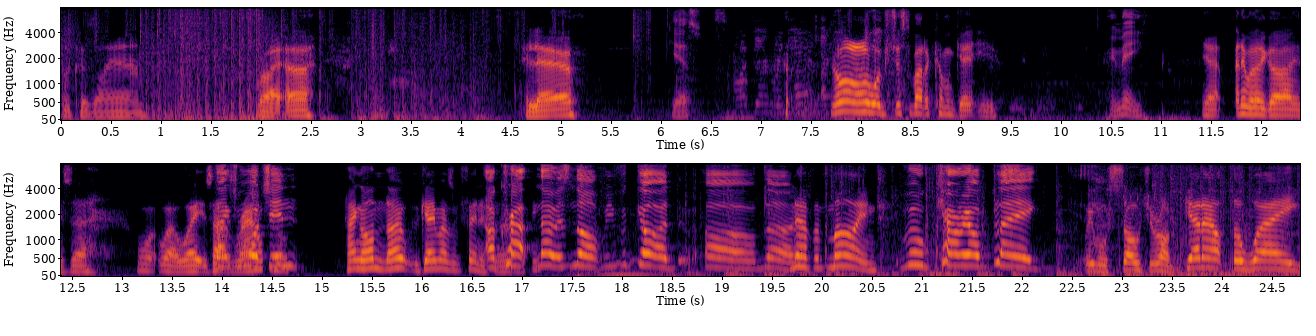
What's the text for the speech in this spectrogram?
because I am. Right, uh. Hello? Yes. Scorpion repaired and Oh, I was just about to come and get you. Who me? Yeah, anyway, guys, uh. Well, wait, is that Thanks for round? watching. Hang on, no, the game hasn't finished. Oh crap! No, it's not. We forgot. Oh no. Never mind. We'll carry on playing. We will soldier on. Get out the way!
